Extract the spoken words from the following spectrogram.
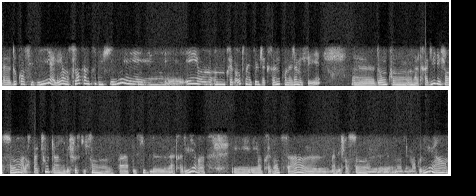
Euh, donc on s'est dit, allez, on se lance un petit défi et, on, présente Michael Jackson qu'on n'a jamais fait. Euh, donc on, a traduit des chansons, alors pas toutes, hein, il y a des choses qui sont pas possibles à traduire, et, on présente ça, euh, ben des chansons mondialement connues, hein,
